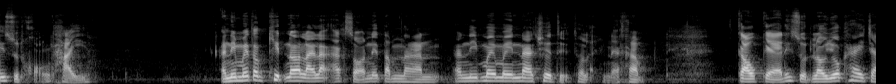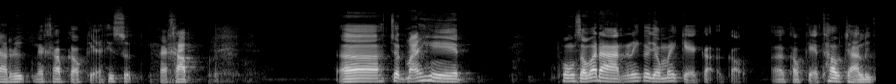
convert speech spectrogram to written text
ที่สุดของไทย อันนี้ไม่ต้องคิดเนาะลายลักษณ์อักษรในตำนาน อันนี้ไม่ไม่น่าเชื่อถือเท่าไหร่นะครับ เก่าแก่ที่สุดเรายกให้จารึกนะครับ เก่าแก่ที่สุดนะครับอ่อจดหมายเหตุ พงศาวดารอันนี้ก็ยังไม่แก่เก่าเก่าแก่เท่าจารึก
